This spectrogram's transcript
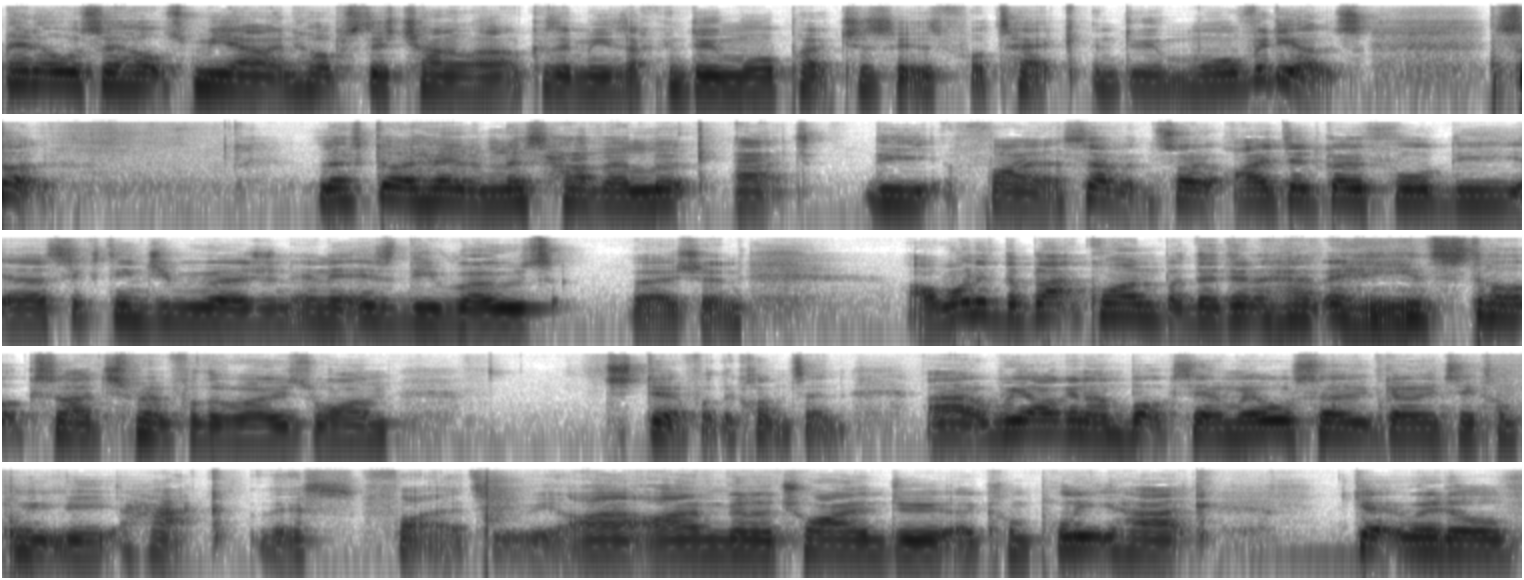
it also helps me out and helps this channel out because it means I can do more purchases for tech and do more videos. So let's go ahead and let's have a look at the Fire 7. So I did go for the uh, 16GB version and it is the Rose version. I wanted the black one but they didn't have any in stock so I just went for the Rose one. Just do it for the content. Uh, we are going to unbox it and we're also going to completely hack this Fire TV. I, I'm going to try and do a complete hack get rid of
